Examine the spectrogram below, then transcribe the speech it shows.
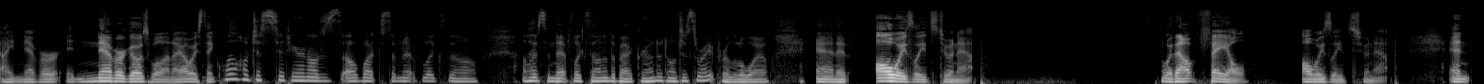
I never it never goes well and I always think, well, I'll just sit here and I'll just I'll watch some Netflix and I'll I'll have some Netflix on in the background and I'll just write for a little while. And it always leads to a nap. Without fail, always leads to a nap. And,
